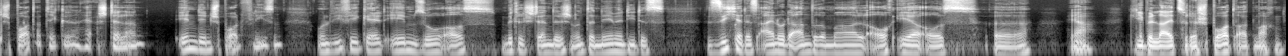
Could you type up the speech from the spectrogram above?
Sportartikelherstellern in den Sport fließen und wie viel Geld ebenso aus mittelständischen Unternehmen, die das sicher das ein oder andere Mal auch eher aus äh, ja, Liebelei zu der Sportart machen.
